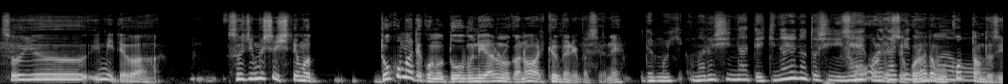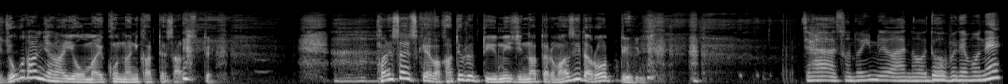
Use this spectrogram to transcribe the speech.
そういう意味では数字無視してもどこまでこの同分でやるのかなは興味ありますよね。でも馬主になっていきなりの年にねこそうれだけですよこの間も怒ったんですよ。冗談じゃないよお前こんなに勝ってさっつって。金さえつければ勝てるっていうイメージになったらまずいだろうっていうふうにじゃあその意味ではあの動物もね、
